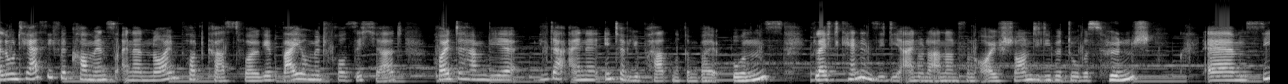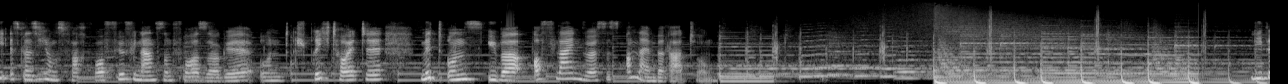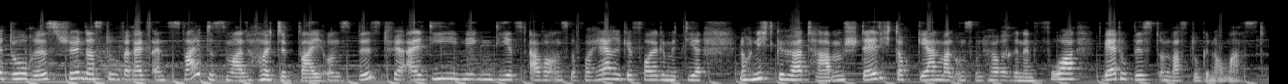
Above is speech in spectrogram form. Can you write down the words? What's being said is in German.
Hallo und herzlich willkommen zu einer neuen Podcast-Folge Bio mit Frau Sichert. Heute haben wir wieder eine Interviewpartnerin bei uns. Vielleicht kennen Sie die ein oder anderen von euch schon, die liebe Doris Hünsch. Ähm, sie ist Versicherungsfachfrau für Finanzen und Vorsorge und spricht heute mit uns über Offline versus Online-Beratung. Liebe Doris, schön, dass du bereits ein zweites Mal heute bei uns bist. Für all diejenigen, die jetzt aber unsere vorherige Folge mit dir noch nicht gehört haben, stell dich doch gern mal unseren Hörerinnen vor, wer du bist und was du genau machst.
